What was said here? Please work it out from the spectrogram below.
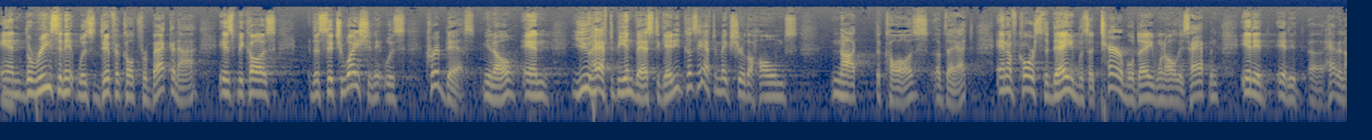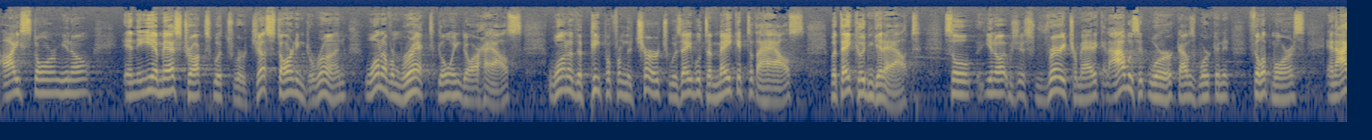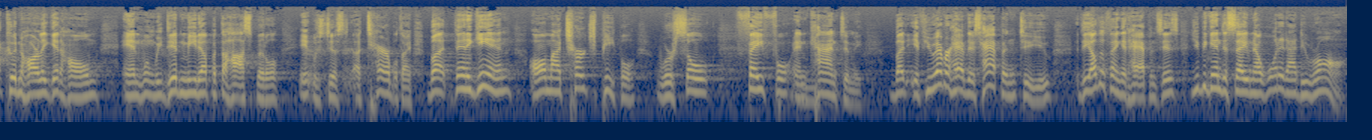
Mm. And the reason it was difficult for Beck and I is because the situation, it was crib death, you know, and you have to be investigated because they have to make sure the home's not the cause of that. And of course, the day was a terrible day when all this happened. It had, it had uh, had an ice storm, you know, and the EMS trucks, which were just starting to run, one of them wrecked going to our house. One of the people from the church was able to make it to the house, but they couldn't get out. So, you know, it was just very traumatic. And I was at work. I was working at Philip Morris, and I couldn't hardly get home. And when we did meet up at the hospital, it was just a terrible thing. But then again, all my church people were so faithful and kind to me. But if you ever have this happen to you, the other thing that happens is you begin to say, now, what did I do wrong?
